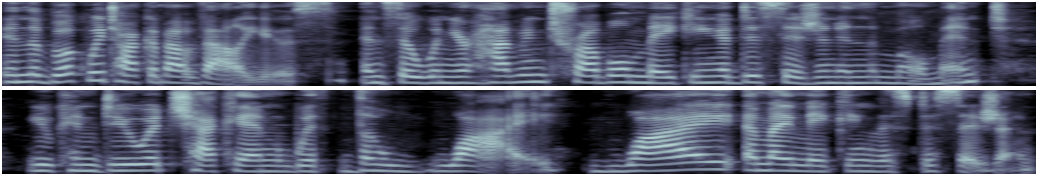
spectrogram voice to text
in the book, we talk about values. And so when you're having trouble making a decision in the moment, you can do a check in with the why. Why am I making this decision?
